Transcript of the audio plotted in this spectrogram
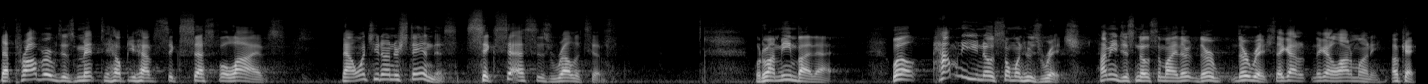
that Proverbs is meant to help you have successful lives. Now, I want you to understand this success is relative. What do I mean by that? Well, how many of you know someone who's rich? How many just know somebody, they're, they're, they're rich, they got, they got a lot of money? Okay,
